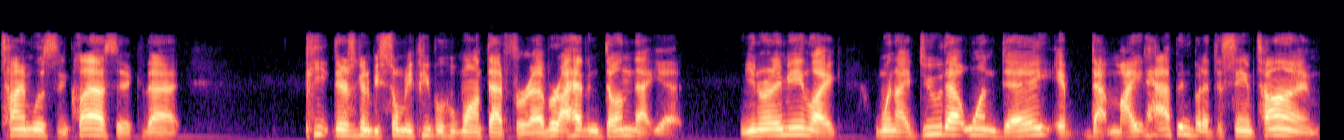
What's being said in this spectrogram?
timeless and classic that there's going to be so many people who want that forever. I haven't done that yet. You know what I mean? Like when I do that one day, it, that might happen, but at the same time,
